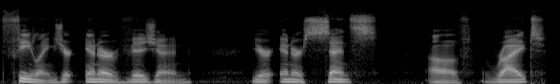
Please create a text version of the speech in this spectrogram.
feelings, your inner vision, your inner sense of right,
